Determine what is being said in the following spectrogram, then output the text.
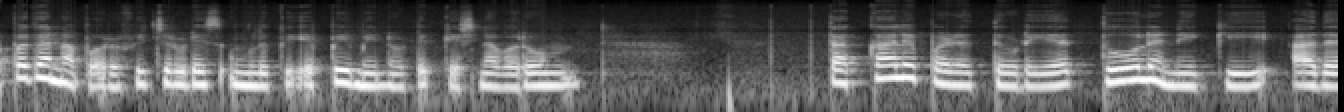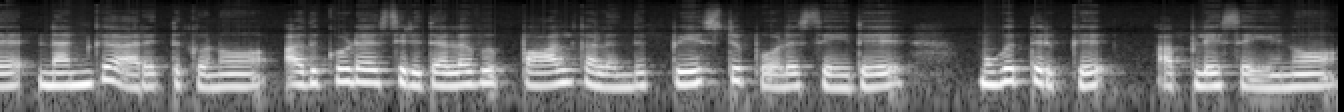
அப்போ தான் நான் போகிற ஃபியூச்சர் வீடியோஸ் உங்களுக்கு எப்பயுமே நோட்டிஃபிகேஷனாக வரும். தக்காளி பழத்துடைய தோலை நீக்கி அதை நன்கு அரைத்துக்கணும். அது கூட சிறிதளவு பால் கலந்து பேஸ்ட்டு போல் செய்து முகத்திற்கு அப்ளை செய்யணும்.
